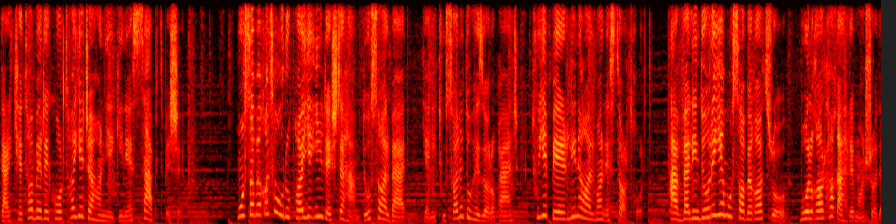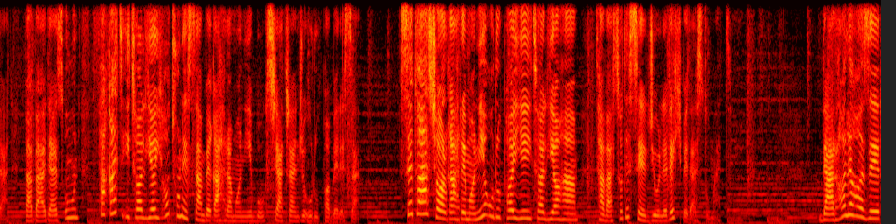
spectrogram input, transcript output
در کتاب رکوردهای جهانی گینس ثبت بشه. مسابقات اروپایی این رشته هم دو سال بعد یعنی تو سال 2005 توی برلین آلمان استارت خورد. اولین دوره مسابقات رو بلغارها قهرمان شدن و بعد از اون فقط ایتالیایی ها تونستن به قهرمانی بوکس شطرنج اروپا برسن. سه تا از چهار قهرمانی اروپایی ایتالیا هم توسط سرجیو لوک به دست اومد. در حال حاضر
